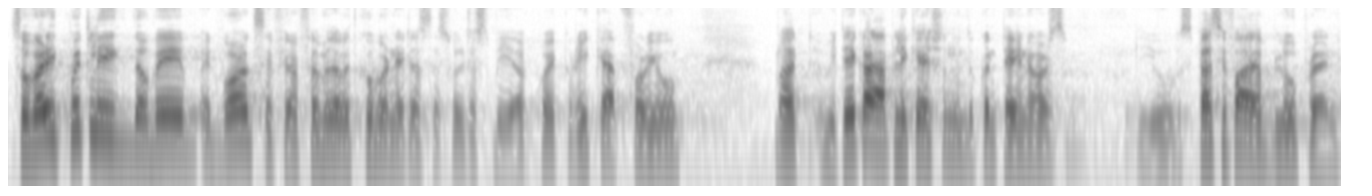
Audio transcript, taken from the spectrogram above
So very quickly, the way it works, if you're familiar with Kubernetes, this will just be a quick recap for you. But we take our application into containers, you specify a blueprint,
